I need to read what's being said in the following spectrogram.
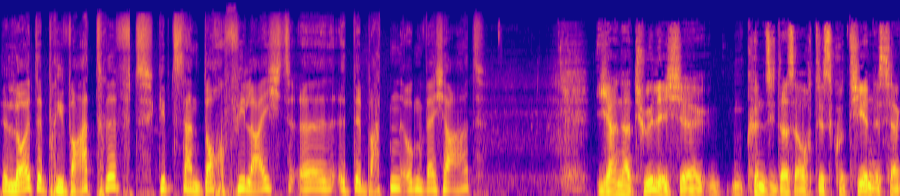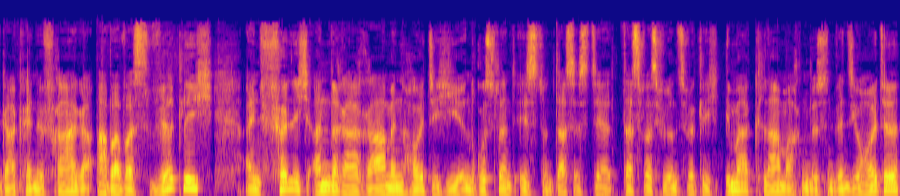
Leute privat trifft, gibt es dann doch vielleicht äh, Debatten irgendwelcher Art? Ja, natürlich äh, können Sie das auch diskutieren, ist ja gar keine Frage. Aber was wirklich ein völlig anderer Rahmen heute hier in Russland ist, und das ist der, das, was wir uns wirklich immer klar machen müssen. Wenn Sie heute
